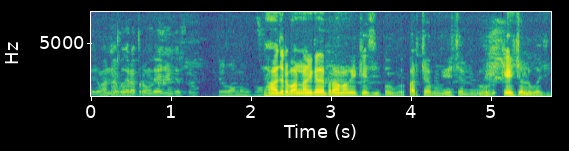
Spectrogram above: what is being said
ਜੁਰਮਾਨਾ ਵਗੈਰਾ ਭਰਾਉਂਦੇ ਆ ਜਾਂ ਕਿਸ ਤਰ੍ਹਾਂ? ਹਾਂ ਜੁਰਮਾਨਾ ਵੀ ਕਹਿੰਦੇ ਭਰਾਵਾਂਗੇ ਕੇਸ ਹੀ ਪਊਗਾ ਪਰਚਾ ਪਊ ਇਹ ਚੱਲੂ ਕੇਸ ਚੱਲੂਗਾ ਜੀ।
